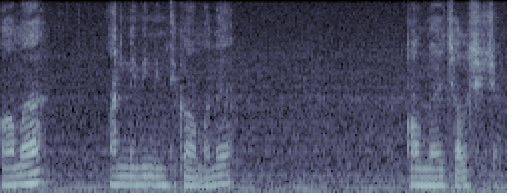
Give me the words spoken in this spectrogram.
Ama annemin intikamını almaya çalışacağım.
